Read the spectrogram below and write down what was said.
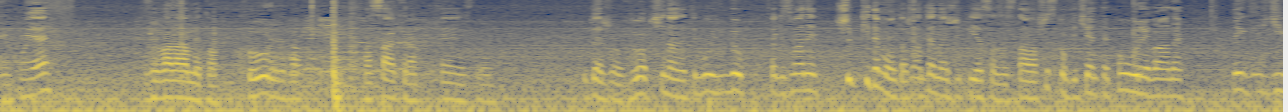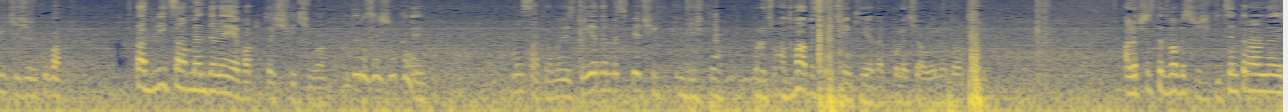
Dziękuję. Wywalamy to. Kurwa. Masakra. No. Tu też o, wyobcinane. To był, był tak zwany szybki demontaż. Antena GPS-a została. Wszystko wycięte, pourywane. No i dziwicie się, że kurwa tablica Mendelejewa tutaj świeciła. A teraz już okej. Masakra. No jest tu jeden bezpiecznik tu gdzieś po, poleciał. O, dwa bezpieczniki jednak poleciały. No to ale przez te dwa bezpieczniki centralne y,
